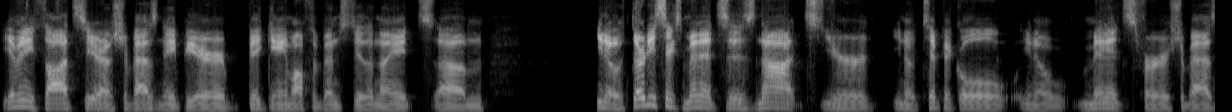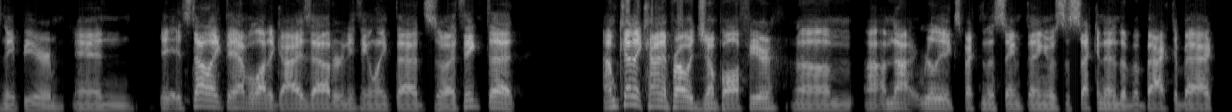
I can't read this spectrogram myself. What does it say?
You have any thoughts here on Shabazz Napier? Big game off the bench the other night. Um, you know, 36 minutes is not your, you know, typical, you know, minutes for Shabazz Napier. And it's not like they have a lot of guys out or anything like that. So I think that I'm gonna kind of probably jump off here. Um, I'm not really expecting the same thing. It was the second end of a back to back.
